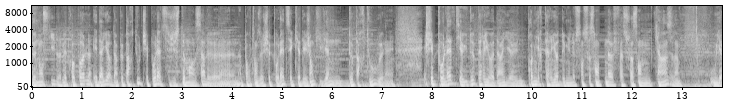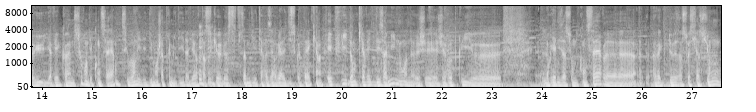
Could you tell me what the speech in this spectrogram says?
de Nancy, de la métropole, et d'ailleurs d'un peu partout de chez Paulette. C'est justement ça l'importance de chez Paulette, c'est qu'il y a des gens qui viennent de partout. chez Paulette, il y a eu deux périodes. Hein. Il y a eu une première période de 1969 à 75 où il y a eu, il y avait quand même souvent des concerts, souvent les dimanches après-midi d'ailleurs, parce que le samedi était réservé à la discothèque. Hein. Et puis donc avec des amis, nous, j'ai repris euh, l'organisation de concerts euh, avec deux associations,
